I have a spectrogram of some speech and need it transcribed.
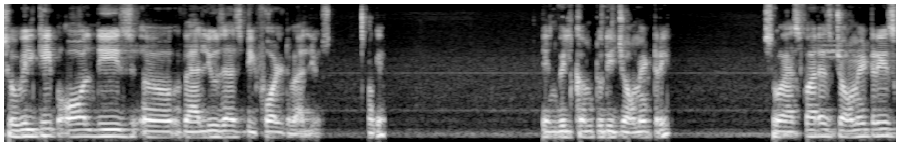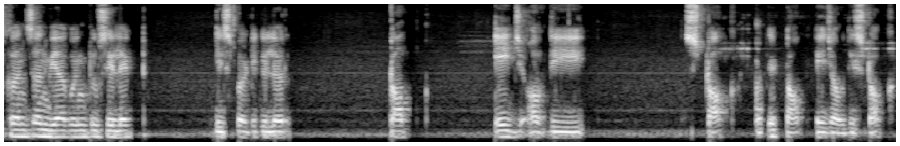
so we'll keep all these uh, values as default values okay? Then we'll come to the geometry. So as far as geometry is concerned we are going to select this particular top edge of the stock okay? Top edge of the stock.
